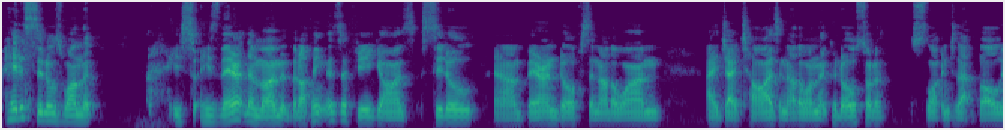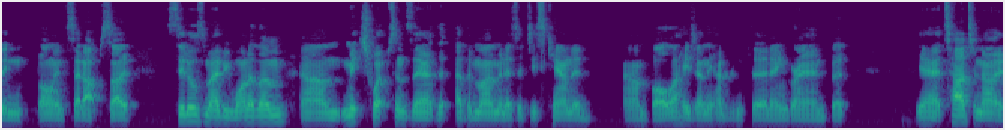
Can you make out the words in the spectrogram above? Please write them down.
Peter Siddle's one that he's he's there at the moment, but I think there's a few guys. Siddle, um, Behrendorff's another one. AJ Tye's another one that could all sort of slot into that bowling bowling setup. So Siddle's maybe one of them. Um, Mitch Swepson's there at the, at the moment as a discounted um, bowler. He's only 113 grand, but yeah, it's hard to know.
